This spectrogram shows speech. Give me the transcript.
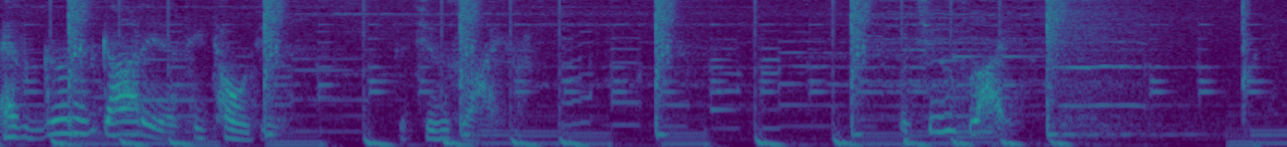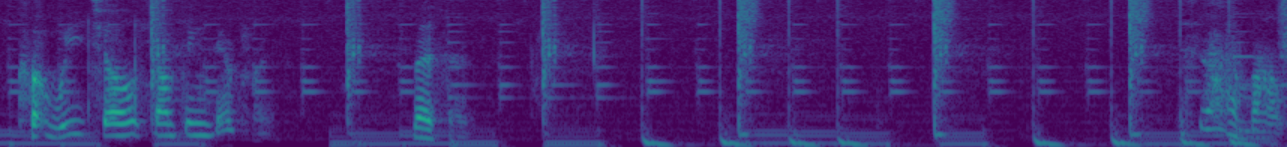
as good as God is, He told you to choose life. To choose life. But we chose something different. Listen. It's not about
